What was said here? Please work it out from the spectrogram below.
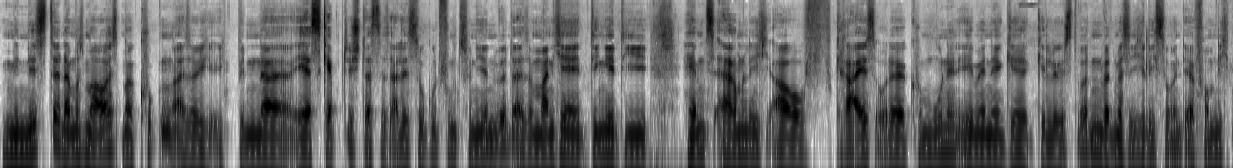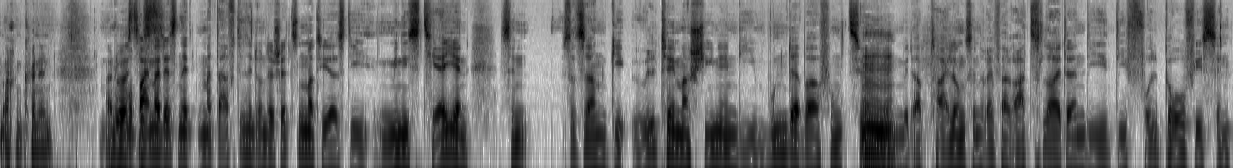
Minister, da muss man auch erstmal gucken. Also ich, ich bin da eher skeptisch, dass das alles so gut funktionieren wird. Also manche Dinge, die hemdsärmlich auf Kreis- oder Kommunenebene ge gelöst wurden, wird man sicherlich so in der Form nicht machen können. Du Wobei man das nicht, man darf das nicht unterschätzen, Matthias. Die Ministerien sind sozusagen geölte Maschinen, die wunderbar funktionieren Mhm. mit Abteilungs- und Referatsleitern, die, die Vollprofis sind.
